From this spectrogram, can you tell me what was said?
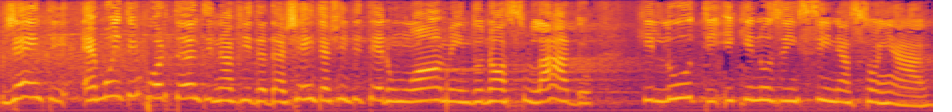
Gente, é muito importante na vida da gente a gente ter um homem do nosso lado que lute e que nos ensine a sonhar.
